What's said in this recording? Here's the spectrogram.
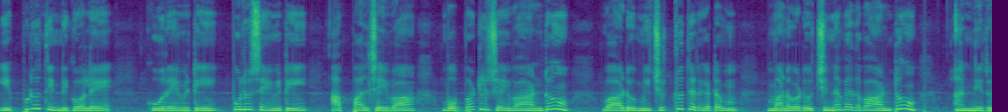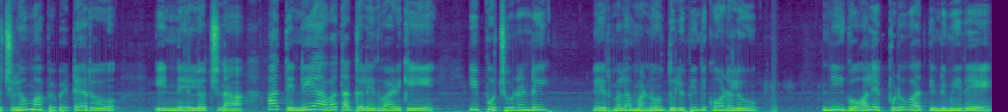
ఎప్పుడూ తిండిగోలే కూరేమిటి? పులుసేమిటి? అప్పాలు చేయవా? బొబ్బట్లు చేయవా? అంటూ వాడు మీ చుట్టూ తిరగటం మనవడు చిన్న వెదవా అంటూ అన్ని రుచులు మప్పిపెట్టారు. ఇన్నేళ్ళొచ్చినా ఆ తిండి యావ తగ్గలేదు వాడికి. ఇప్పుడు చూడండి. నిర్మలమ్మను దులిపింది కోడలు. నీ గోలెప్పుడూ వా తిండి మీదే.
